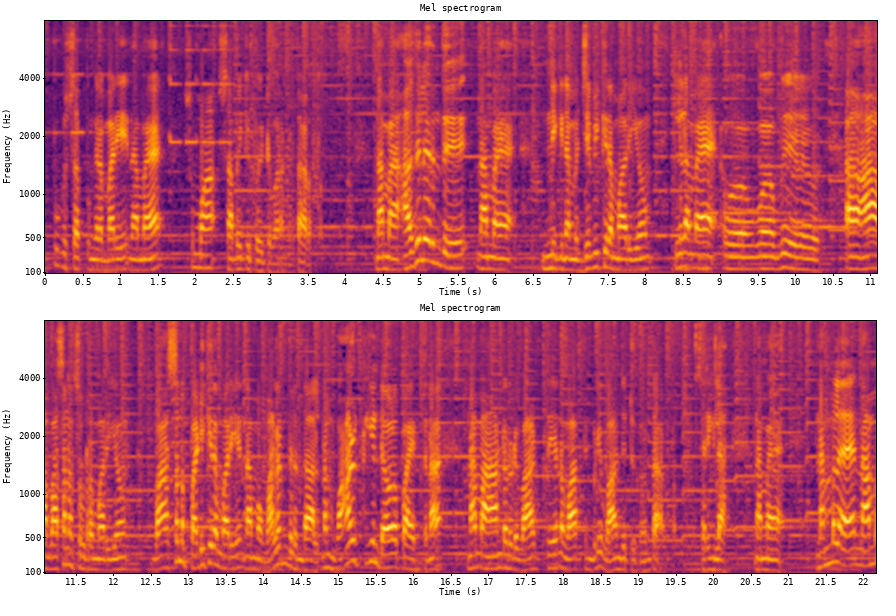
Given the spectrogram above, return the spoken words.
உப்புக்கு சப்புங்கிற மாதிரி நம்ம சும்மா சபைக்கு போயிட்டு வரங்கிறத அர்த்தம். நம்ம அதிலிருந்து நம்ம இன்னைக்கு நம்ம ஜெபிக்கிற மாதிரியும் இல்லை நம்ம வசனம் சொல்கிற மாதிரியும் வசனம் படிக்கிற மாதிரியும் நம்ம வளர்ந்திருந்தால் நம்ம வாழ்க்கையும் டெவலப் ஆகிடுச்சுன்னா நம்ம ஆண்டவருடைய வார்த்தையான வார்த்தையின்படி வாழ்ந்துட்டு இருக்கோம்னு அர்த்தம். சரிங்களா? நம்ம நம்மளை நாம்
